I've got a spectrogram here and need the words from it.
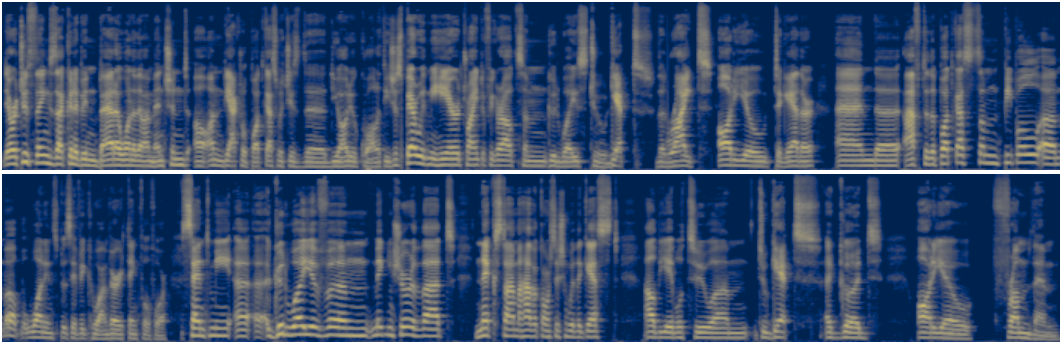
There were two things that could have been better. One of them I mentioned uh, on the actual podcast, which is the, the audio quality. Just bear with me here, trying to figure out some good ways to get the right audio together. And uh, after the podcast, some people, um, well, one in specific who I'm very thankful for, sent me a, a good way of um, making sure that next time I have a conversation with a guest, I'll be able to um, to get a good audio from them.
